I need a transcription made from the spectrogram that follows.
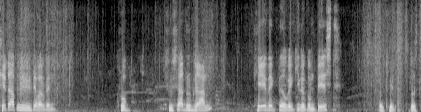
সেটা আপনি নিতে পারবেন। খুব সুস্বাদু গ্রান। খেয়ে দেখতে হবে কীরকম টেস্ট ওকে দোস্ত,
